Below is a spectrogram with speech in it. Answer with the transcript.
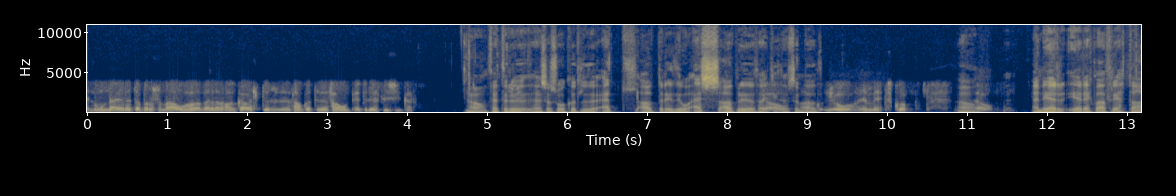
en núna er þetta bara svona áhugaverðar vangaveltur þannig Já, þetta eru þessar svo kölluðu L-afbreyði og S-afbreyði það ekki? Já, að... jú, einmitt sko. Já. Já. En er, er eitthvað að frétta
